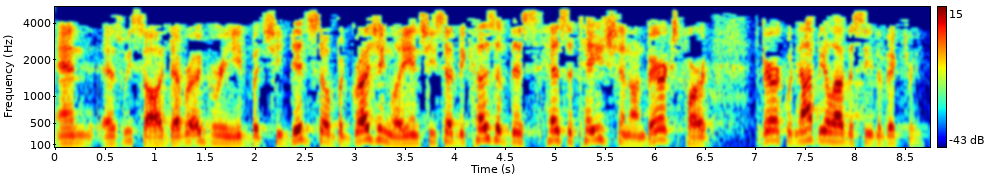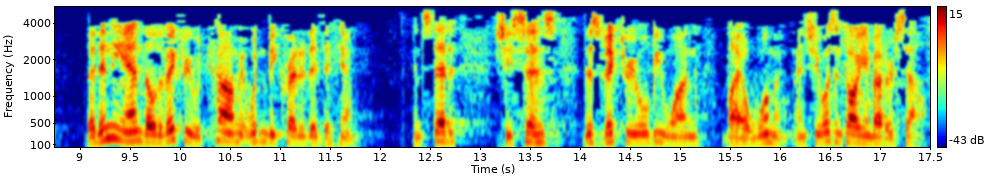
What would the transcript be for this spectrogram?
And as we saw, Deborah agreed, but she did so begrudgingly, and she said because of this hesitation on Barak's part, Barak would not be allowed to see the victory. That in the end, though the victory would come, it wouldn't be credited to him. Instead, she says this victory will be won by a woman. And she wasn't talking about herself.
